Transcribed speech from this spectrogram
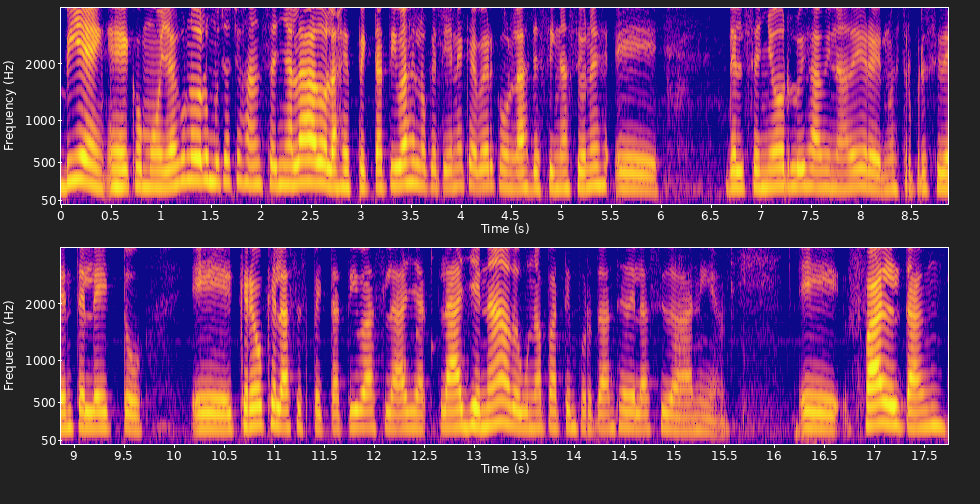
Bien, eh, como ya algunos de los muchachos han señalado, las expectativas en lo que tiene que ver con las designaciones eh, del señor Luis Abinader, eh, nuestro presidente electo, creo que las expectativas la, ha llenado una parte importante de la ciudadanía. eh, faltan,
